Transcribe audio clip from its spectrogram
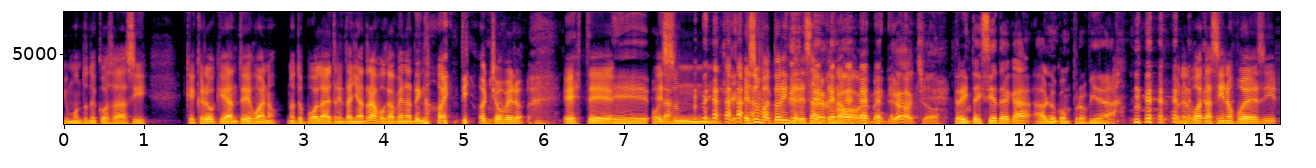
y un montón de cosas así. Que creo que antes, bueno, no te puedo hablar de 30 años atrás porque apenas tengo 28, pero este Eh, es, un, es un factor interesante, ¿no? No, 28. 37 acá, hablo con propiedad. Con el Guata sí nos puede decir.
